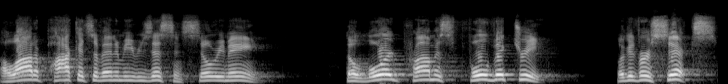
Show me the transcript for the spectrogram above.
A lot of pockets of enemy resistance still remain. The Lord promised full victory. Look at verse 6.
